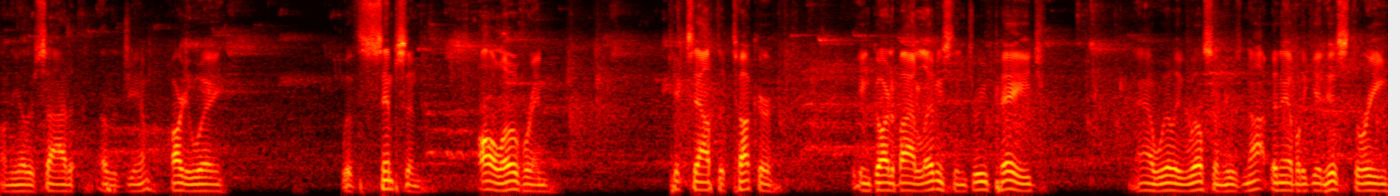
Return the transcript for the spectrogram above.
on the other side of the gym. Hardaway with Simpson all over him. Kicks out to Tucker, being guarded by Livingston. Drew Page. Now Willie Wilson, who's not been able to get his three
